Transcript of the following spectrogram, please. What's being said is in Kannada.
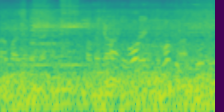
ಮಾಡಿದ್ದಾರೆ ಓಕೆ ಓಕೆ.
